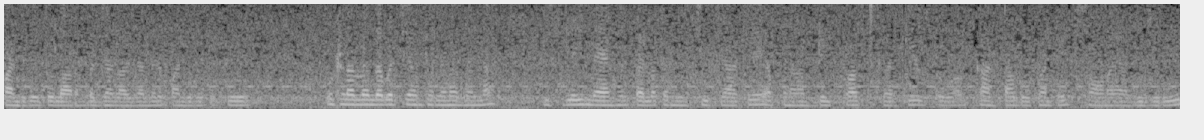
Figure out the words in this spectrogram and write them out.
5 ਵਜੇ ਤੋਂ ਅਲਾਰਮ ਵੱਜਣ ਲੱਗ ਜਾਂਦੇ ਨੇ 5 ਵਜੇ ਤੋਂ ਫਿਰ ਉੱਠਣਾ ਪੈਂਦਾ, ਬੱਚਿਆਂ ਨੂੰ ਠਾਲਣਾ ਪੈਂਦਾ। ਇਸ ਲਈ ਮੈਂ ਹੁਣ ਪਹਿਲਾਂ ਤਾਂ ਨੀਚੇ ਜਾ ਕੇ ਆਪਣਾ ਬ੍ਰੇਕਫਾਸਟ ਕਰਕੇ ਉਸ ਤੋਂ ਬਾਅਦ ਘੰਟਾ 2 ਘੰਟੇ ਸੌਣਾ ਅੱਜ ਜ਼ਰੂਰ,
